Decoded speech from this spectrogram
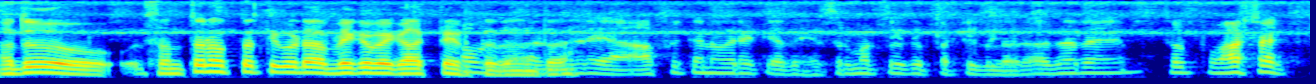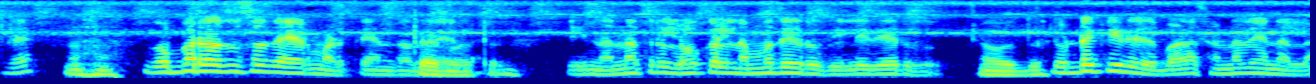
ಅದು ಸಂತಾನೋತ್ಪತ್ತಿ ಕೂಡ ಬೇಗ ಬೇಗ ಆಗ್ತಾ ಇರ್ತದೆ ಅಂತ. ಅಂದರೆ ಆಫ್ರಿಕನ್ ವೆರೈಟಿ ಅದ್ರ ಹೆಸರು ಮಾಡ್ತಿದೆ ಪರ್ಟಿಕ್ಯುಲರ್ ಅದರ ಸ್ವಲ್ಪ ಫಾಸ್ಟ್ ಆಗ್ತದೆ. ಗೊಬ್ಬರ ಅದು ಸಹ ತಯಾರು ಮಾಡ್ತೆ ಅಂತ ಈ ನನ್ನ ಹತ್ರ ಲೋಕಲ್ ನಮ್ಮದೇ ಇರೋದು ಇಲ್ಲಿದೆ ಇರೋದು. ಹೌದು. ದೊಡ್ಡಕ್ಕಿದೆ ಭಾಳ ಸಣ್ಣದೇನಲ್ಲ.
